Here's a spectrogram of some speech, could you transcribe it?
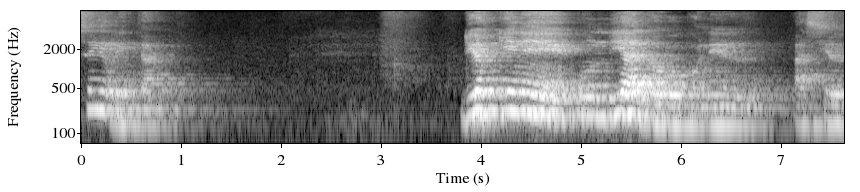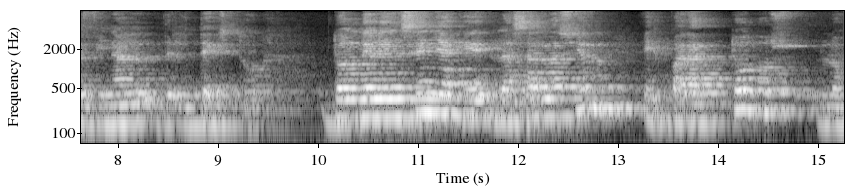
se irrita. Dios tiene un diálogo con él hacia el final del texto, donde le enseña que la salvación es para todos los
